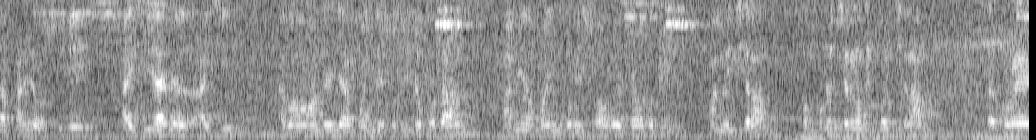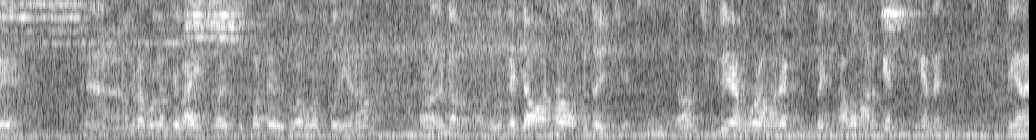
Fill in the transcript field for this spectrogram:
নিজেরা খানির আইসি সাহেবের আইসি এবং আমাদের যারা পঞ্চায়েত সদস্য প্রধান আমিও পঞ্চায়েত কমিটির সভাপতি সভাপতি, আমি ছিলাম, সম্পূর্ণ ছিলাম কিছুক্ষণ ছিলাম। তারপরে আমরা বললাম যে, ভাই, তোমার ফুটপাতে দোকানগুলো সরিয়ে নাও লোকে যাওয়া আসা অসুবিধা হচ্ছে। কারণ চিচুড়িয়া মোড় আমাদের বেশ ভালো মার্কেট সেখানে সেখানে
